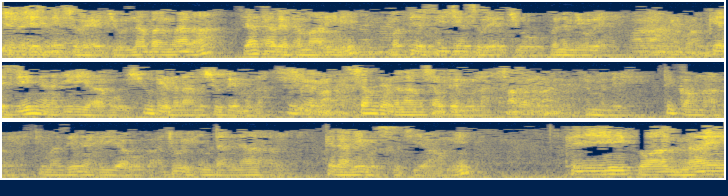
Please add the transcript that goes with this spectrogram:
ဖြစ်ဖြစ်နေဆိုတဲ့အကျိုးနံပါတ်5ကရထားတဲ့သမာဓိတွေမပြည့်စည်ခြင်းဆိုတဲ့အကျိုးဘယ်နှမျိုးလဲမှန်ပါပါကဲဈဉ္ညာဣရိယာကိုရှုတဲ့သလားမရှုတဲ့ဘူးလားရှုတယ်ပါရှောက်တဲ့သလားမရှောက်တဲ့ဘူးလားရှောက်တယ်ပါအမလေးသိကောင်းတာပဲဒီမှာဈဉ္ညာဣရိယာကိုကအကျိုးတွေအင်တန်များတာပဲကဲဒါလေးကိုဆိုကြည့်အောင်နိ ခရီးသွားနိုင်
